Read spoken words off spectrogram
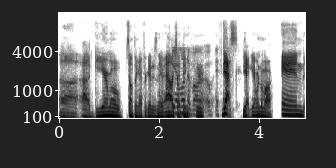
Uh, uh Guillermo something I forget his name. Alex, Guillermo I think. Navarro. I think. Yes, yeah, Guillermo Navarro. And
